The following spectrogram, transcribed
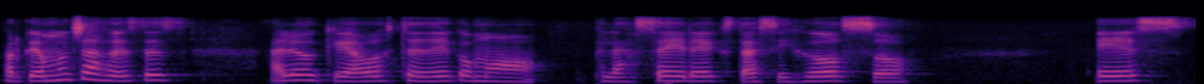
Porque muchas veces algo que a vos te dé como placer, éxtasis, gozo, es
